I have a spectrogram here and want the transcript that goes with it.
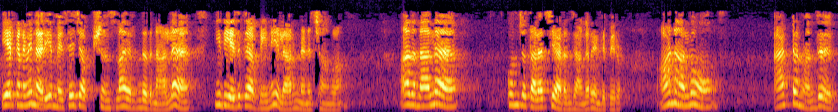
ஏற்கனவே நிறைய மெசேஜ் ஆப்ஷன்ஸ்லாம் இருந்ததுனால இது எதுக்கு அப்படின்னு எல்லாரும் நினைச்சாங்களாம். அதனால கொஞ்சம் தளர்ச்சி அடைஞ்சாங்க ரெண்டு பேரும். ஆனாலும் ஆக்டன் வந்து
